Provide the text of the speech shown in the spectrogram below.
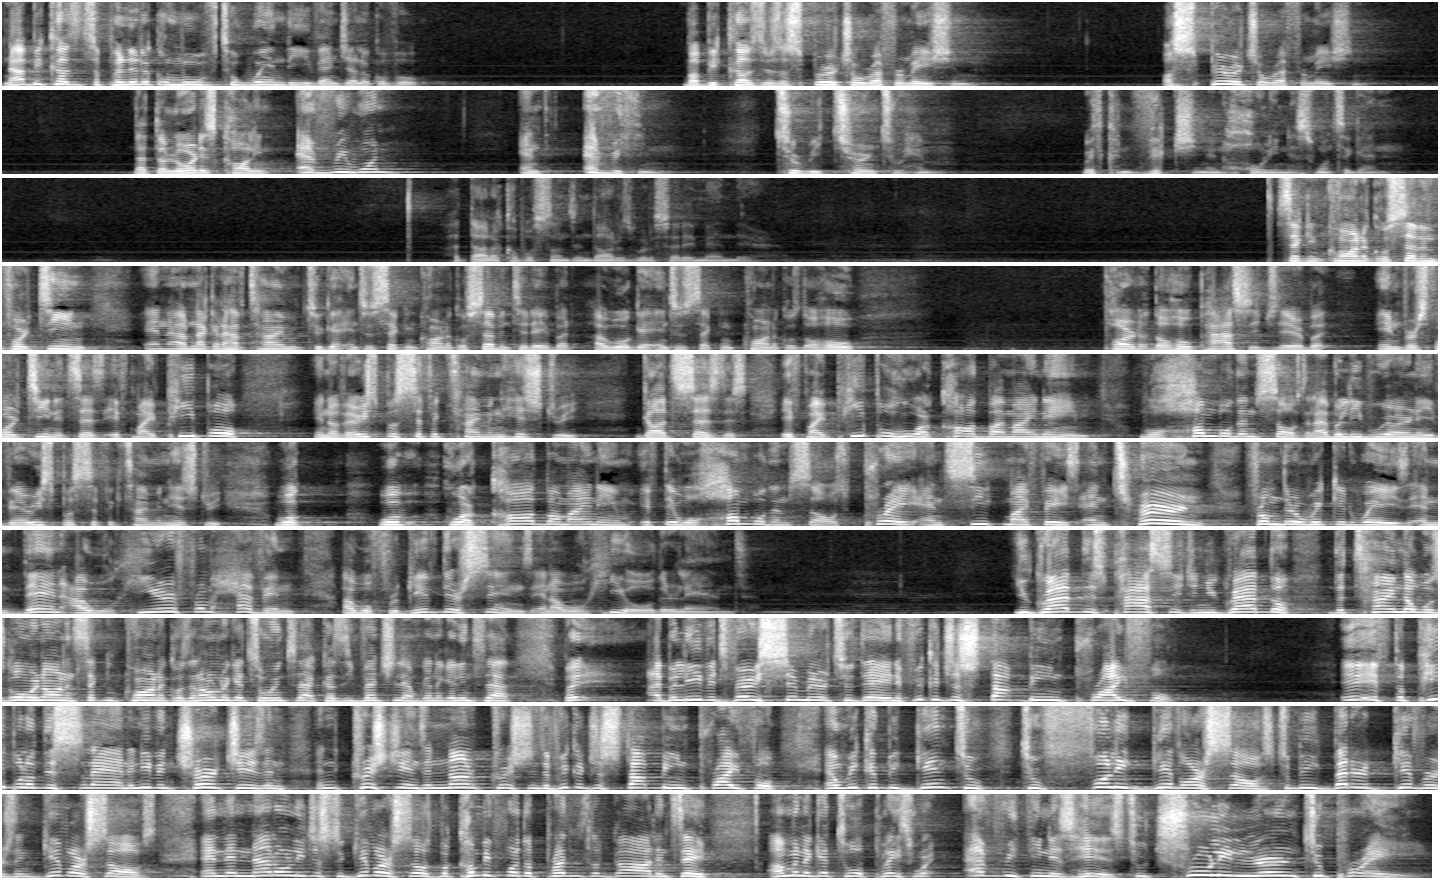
Not because it's a political move to win the evangelical vote, but because there's a spiritual reformation. A spiritual reformation that the Lord is calling everyone and everything to return to Him with conviction and holiness once again. I thought a couple sons and daughters would have said amen there. Second Chronicles 7:14, and I'm not gonna have time to get into Second Chronicles 7 today, but I will get into Second Chronicles, the whole part of the whole passage there. But in verse 14, it says, If my people, in a very specific time in history, God says this if my people who are called by my name will humble themselves, and I believe we are in a very specific time in history, will who are called by my name, if they will humble themselves, pray and seek my face and turn from their wicked ways, and then I will hear from heaven, I will forgive their sins, and I will heal their land. You grab this passage and you grab the, the time that was going on in Second Chronicles, and I don't want to get so into that because eventually I'm going to get into that. But I believe it's very similar today. And if we could just stop being prideful if the people of this land and even churches and, and Christians and non Christians, if we could just stop being prideful and we could begin to, to fully give ourselves, to be better givers and give ourselves, and then not only just to give ourselves, but come before the presence of God and say, I'm gonna get to a place where everything is His, to truly learn to pray.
